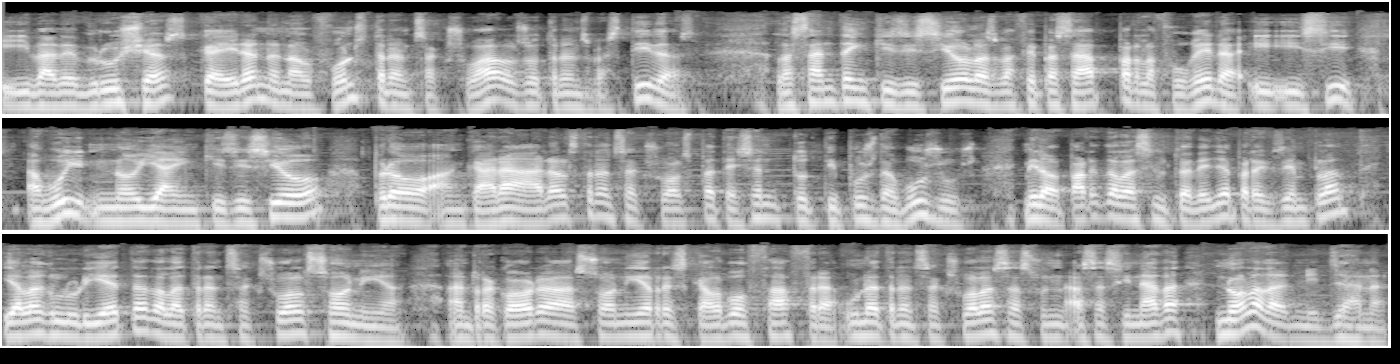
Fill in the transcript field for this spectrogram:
I hi va haver bruixes que eren, en el fons, transexuals o transvestides. La Santa Inquisició les va fer passar per la foguera. I, i sí, avui no hi ha Inquisició, però encara ara els transexuals pateixen tot tipus d'abusos. Mira, al Parc de la Ciutadella, per exemple, hi ha la glorieta de la transexual Sònia. En record a Sònia Rescalvo Zafra, una transexual assassin- assassinada no a l'edat mitjana,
